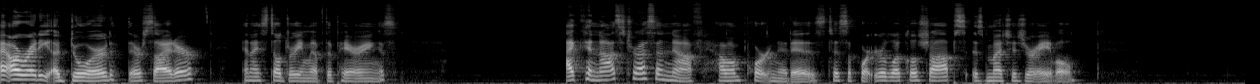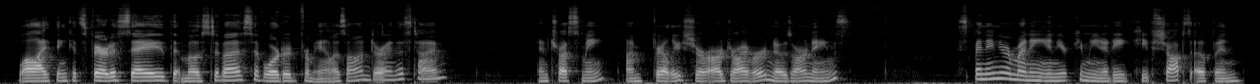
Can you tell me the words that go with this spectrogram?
I already adored their cider, and I still dream of the pairings. I cannot stress enough how important it is to support your local shops as much as you're able. While I think it's fair to say that most of us have ordered from Amazon during this time, and trust me, I'm fairly sure our driver knows our names, spending your money in your community keeps shops open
